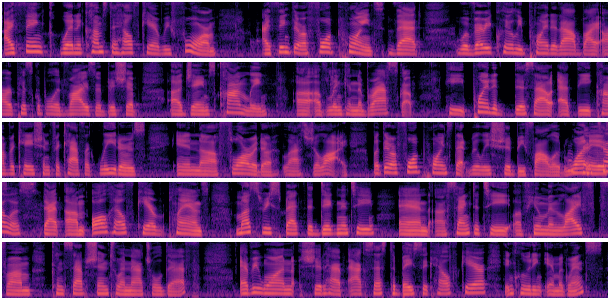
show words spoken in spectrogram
I think when it comes to healthcare reform, I think there are four points that were very clearly pointed out by our Episcopal advisor, Bishop uh, James Conley uh, of Lincoln, Nebraska. He pointed this out at the Convocation for Catholic Leaders in uh, Florida last July. But there are four points that really should be followed. One Okay, is tell us. that um, all health care plans must respect the dignity and uh, sanctity of human life from conception to a natural death. Everyone should have access to basic health care, including immigrants.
